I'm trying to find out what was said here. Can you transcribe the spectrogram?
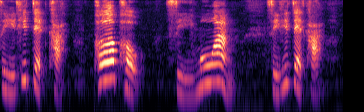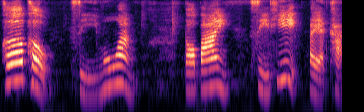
สีที่ 7 ค่ะ purple สีม่วง สีที่ 7 ค่ะ purple สีม่วง ต่อไป สีที่ 8 ค่ะ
